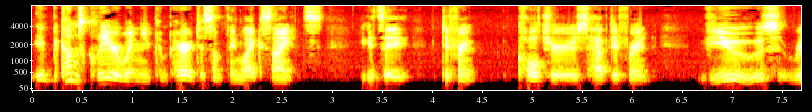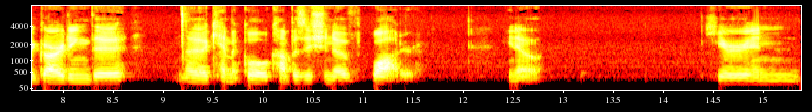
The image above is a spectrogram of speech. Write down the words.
it becomes clear when you compare it to something like science. You could say different cultures have different views regarding the uh, chemical composition of water. You know, here in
